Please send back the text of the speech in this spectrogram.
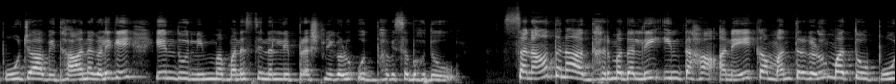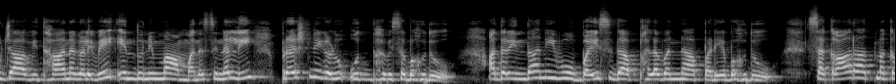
ಪೂಜಾ ವಿಧಾನಗಳಿಗೆ ಎಂದು ನಿಮ್ಮ ಮನಸ್ಸಿನಲ್ಲಿ ಪ್ರಶ್ನೆಗಳು ಉದ್ಭವಿಸಬಹುದು. ಸನಾತನ ಧರ್ಮದಲ್ಲಿ ಇಂತಹ ಅನೇಕ ಮಂತ್ರಗಳು ಮತ್ತು ಪೂಜಾ ವಿಧಾನಗಳಿವೆ ಎಂದು ನಿಮ್ಮ ಮನಸ್ಸಿನಲ್ಲಿ ಪ್ರಶ್ನೆಗಳು ಉದ್ಭವಿಸಬಹುದು. ಅದರಿಂದ ನೀವು ಬಯಸಿದ ಫಲವನ್ನ ಪಡೆಯಬಹುದು. ಸಕಾರಾತ್ಮಕ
